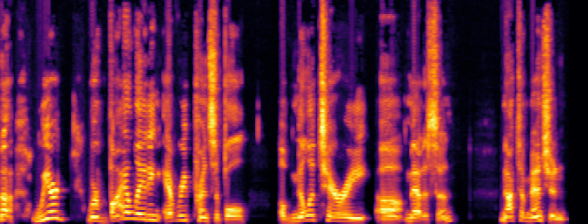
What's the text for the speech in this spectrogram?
we're we're violating every principle of military uh, medicine, not to mention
